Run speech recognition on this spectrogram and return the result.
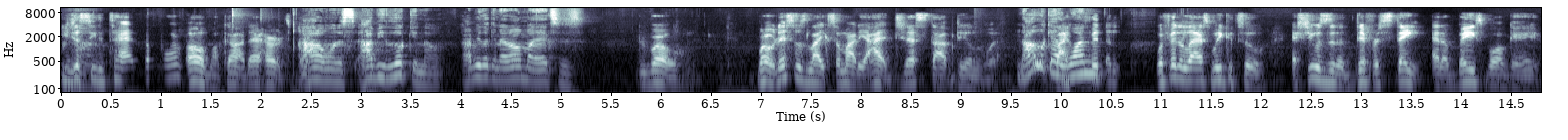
You just Nah. see the tatted arm? Oh my god, that hurts, bro. I don't want to. I be looking though. I be looking at all my exes. bro. Bro, this was like somebody I had just stopped dealing with. Now I look at Like one. within, the, within the last week or two, and she was in a different state at a baseball game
